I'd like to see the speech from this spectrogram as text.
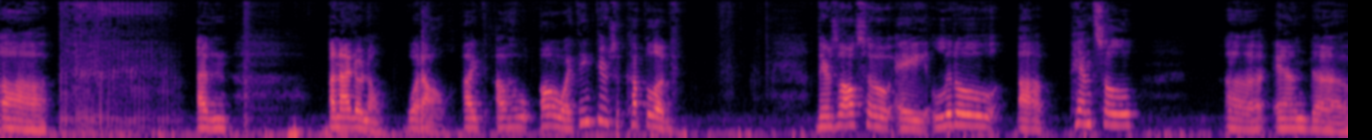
uh, and, and I don't know what all. I, oh, oh, I think there's a couple of, there's also a little, uh, pencil, uh, and, uh,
